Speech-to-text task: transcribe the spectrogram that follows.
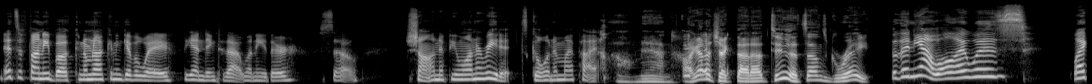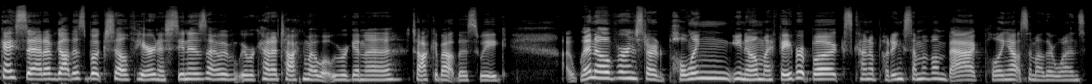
It's a funny book, and I'm not going to give away the ending to that one either. So, Sean, if you want to read it, it's going in my pile. Oh man. I got to check that out too. That sounds great. But then, yeah, while I was, like I said, I've got this bookshelf here, and as soon as I, we were kind of talking about what we were to talk about this week, I went over and started pulling, you know, my favorite books, kind of putting some of them back, pulling out some other ones.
